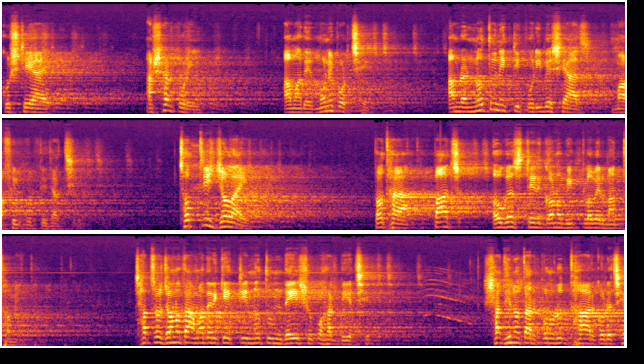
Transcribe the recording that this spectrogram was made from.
কুষ্টিয়ায় আসার পরেই আমাদের মনে পড়ছে, আমরা নতুন একটি পরিবেশে আজ মাহফিল করতে যাচ্ছি। ছত্রিশ জুলাই তথা পাঁচ অগস্টের গণবিপ্লবের মাধ্যমে। ছাত্র জনতা আমাদেরকে একটি নতুন দেশ উপহার দিয়েছে। স্বাধীনতার পুনরুদ্ধার করেছে।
